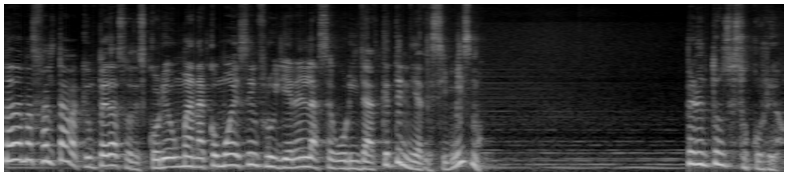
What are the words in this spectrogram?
Nada más faltaba que un pedazo de escoria humana como ese influyera en la seguridad que tenía de sí mismo. Pero entonces ocurrió.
